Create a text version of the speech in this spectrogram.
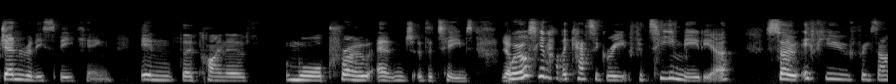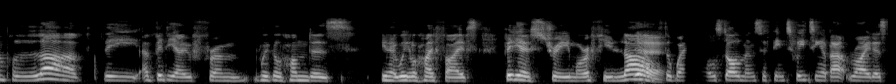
generally speaking, in the kind of more pro end of the teams. Yep. We're also going to have a category for team media. So if you, for example, love the a video from Wiggle Honda's you know, Wiggle High Fives video stream, or if you love yeah. the way Boels Dolmans have been tweeting about riders,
